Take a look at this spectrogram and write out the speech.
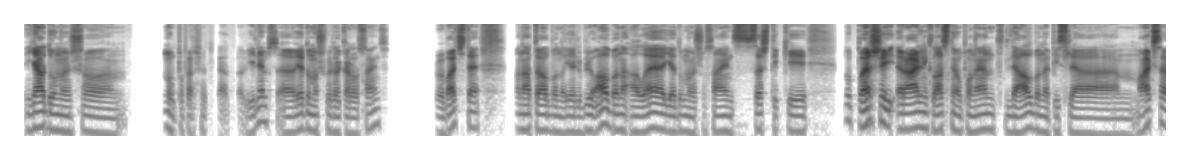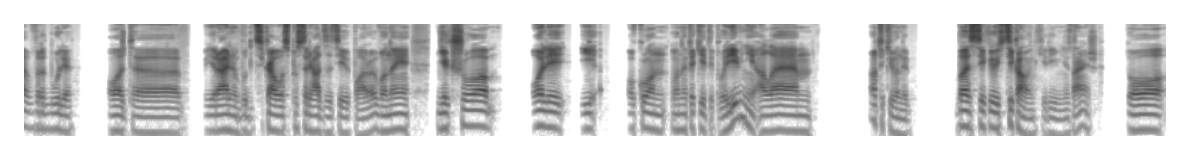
Я думаю, що. Ну, по-перше, Вільямс. Е, Я думаю, що виграє Карлос Сайнц. Ви бачите, фанати Албана, я люблю Албана, але я думаю, що Сайнц все ж таки. Ну, перший реальний класний опонент для Албана після Макса в Редбулі. От, е, і реально буде цікаво спостерігати за цією парою. Вони, якщо Олі і Окон, вони такі, типу, рівні, але ну, такі вони без якоїсь цікавинки рівні, знаєш, то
